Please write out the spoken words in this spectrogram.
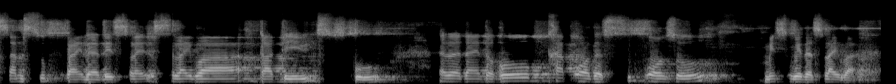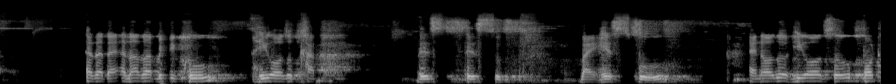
some soup by the this sali- saliva dirty spoon. At the time, the whole cup or the soup also mixed with the saliva. At the time, another bhikkhu, he also cut this this soup by his spoon, and although he also put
